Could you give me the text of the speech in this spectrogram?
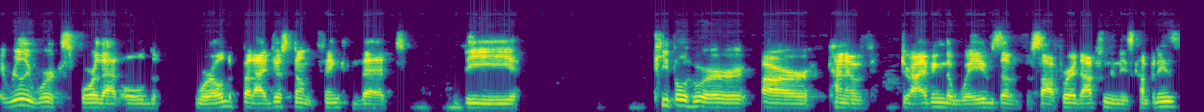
it really works for that old world, but I just don't think that the people who are are kind of driving the waves of software adoption in these companies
